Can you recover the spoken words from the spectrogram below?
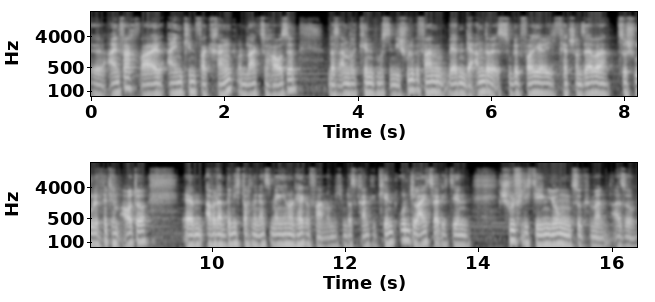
äh, einfach, weil ein Kind war krank und lag zu Hause. Und das andere Kind musste in die Schule gefahren werden. Der andere ist zum Glück volljährig, fährt schon selber zur Schule mit dem Auto. Ähm, aber dann bin ich doch eine ganze Menge hin und her gefahren, um mich um das kranke Kind und gleichzeitig den schulpflichtigen Jungen zu kümmern. Also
